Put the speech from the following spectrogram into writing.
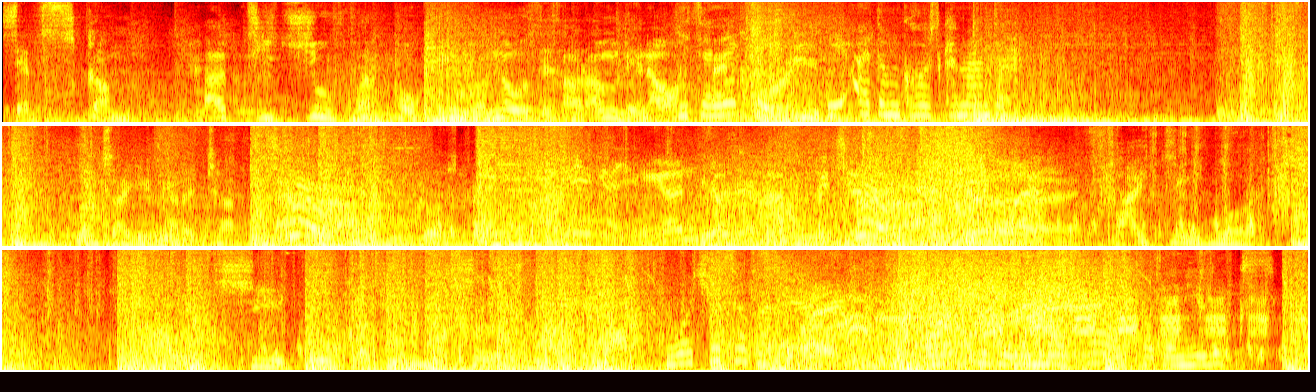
Seth scum. I'll teach you for poking your noses around in our It's Alexsei, the Atom Corps commander. Looks like you got a tough. Fighting words. Now let's see if you've got the muscle to back it up. Watch yourself out there. Alexsei's even more powerful than he looks.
